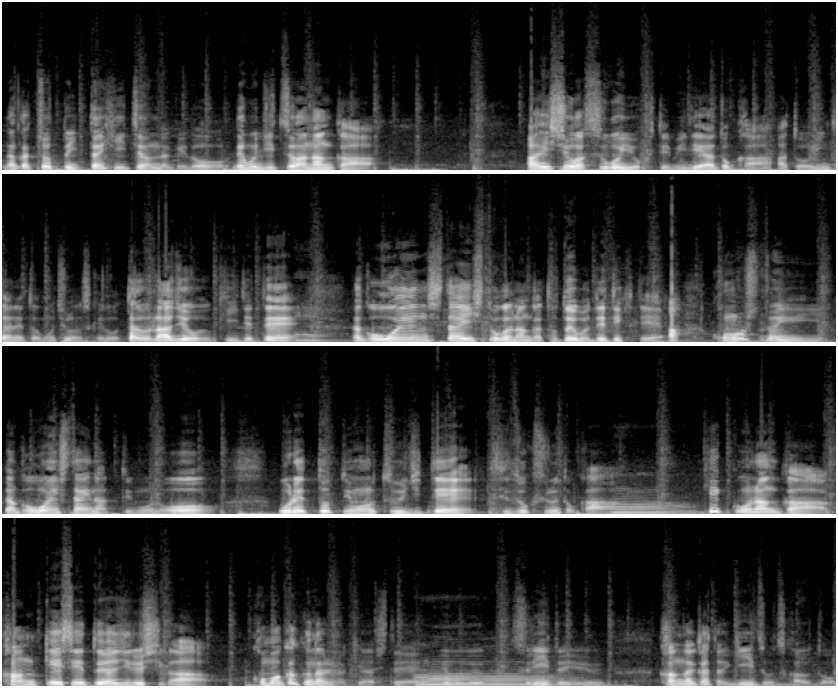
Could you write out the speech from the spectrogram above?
なんかちょっと一旦引いちゃうんだけどでも実はなんか相性はすごい良くてメディアとかあとインターネットはもちろんですけど多分ラジオを聞いてて、なんか応援したい人がなんか例えば出てきてあこの人になんか応援したいなっていうものをウォレットっていうものを通じて接続するとか、結構なんか関係性と矢印が細かくなるような気がして Web3 という考え方技術を使うと。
